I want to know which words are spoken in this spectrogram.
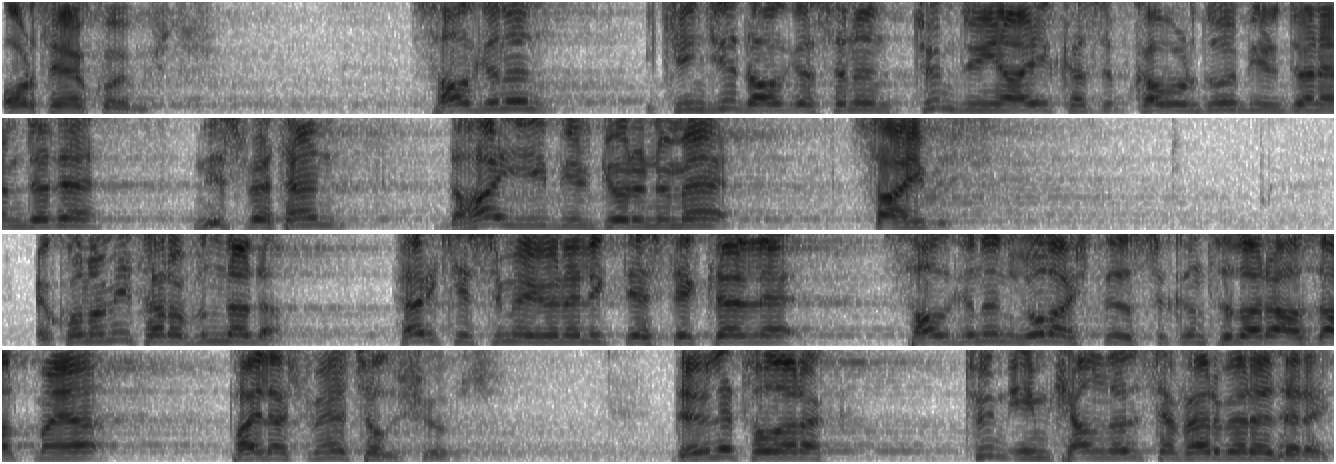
ortaya koymuştur. Salgının ikinci dalgasının tüm dünyayı kasıp kavurduğu bir dönemde de nispeten daha iyi bir görünüme sahibiz. Ekonomi tarafında da her kesime yönelik desteklerle salgının yol açtığı sıkıntıları azaltmaya, paylaşmaya çalışıyoruz. Devlet olarak tüm imkanları seferber ederek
